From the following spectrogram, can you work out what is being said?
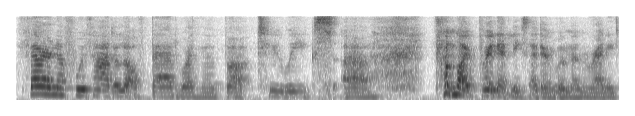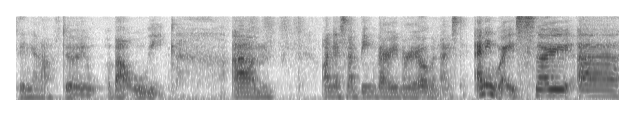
Fair enough we've had a lot of bad weather but two weeks, uh, from my brain at least I don't remember anything after about a week. Um, unless I'm being very very organised. Anyway, so uh,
